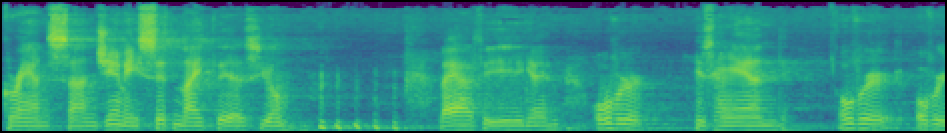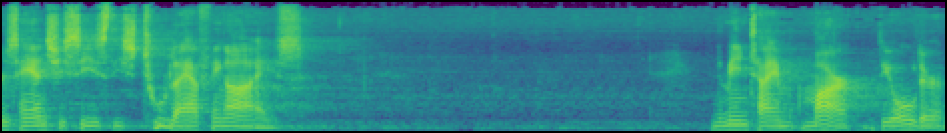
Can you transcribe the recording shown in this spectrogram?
grandson, Jimmy, sitting like this, you know, laughing and over his hand. Over, over his hand, she sees these two laughing eyes. In the meantime, Mark, the older,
